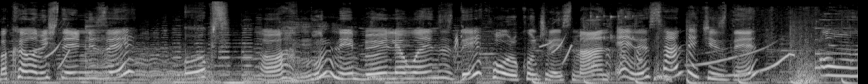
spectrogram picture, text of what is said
Bakalım işlerinize. Ups. Ah, bu ne böyle Wednesday? Korkunç resmen. Enes sen de çizdin. Oh,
